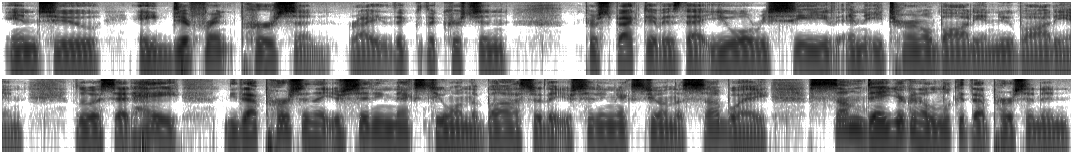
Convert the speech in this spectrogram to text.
into a different person, right? The, the Christian perspective is that you will receive an eternal body, a new body. And Lewis said, Hey, that person that you're sitting next to on the bus or that you're sitting next to on the subway, someday you're going to look at that person and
